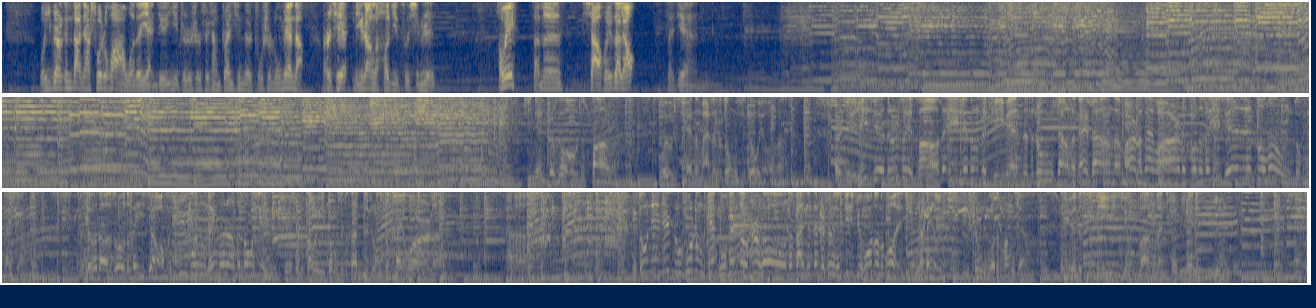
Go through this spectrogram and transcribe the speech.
我一边跟大家说着话，我的眼睛一直是非常专心的注视路面的，而且礼让了好几次行人。好呗，咱们下回再聊，再见。几年之后，他发了，所有钱能买来的东西都有了。而且一切都是最好的，一切都是最体面的。他终于上了该上的，玩了该玩的，做了他以前连做梦都不敢想的。他得到的所有的微笑和鞠躬，没能让他高兴，却使他早已种下的恨的种子开花了。啊！多年忍辱负重的艰苦奋斗之后，他发现他只剩下继续活动的惯性，而没有继续生活的方向。他觉得自己已经完完全全的晕了。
